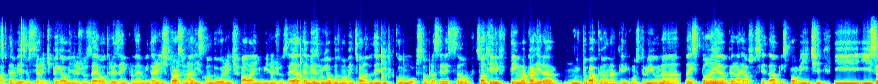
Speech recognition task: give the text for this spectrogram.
Até mesmo se a gente pegar o William José, é outro exemplo, né? Muita gente torce o nariz quando a gente fala em William José, até mesmo em alguns momentos falando dele como opção para a seleção. Só que ele tem uma carreira muito bacana que ele construiu na, na Espanha, pela Real Sociedade principalmente, e, e isso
